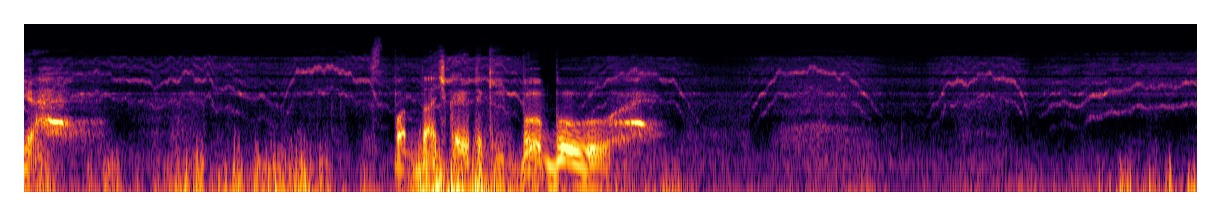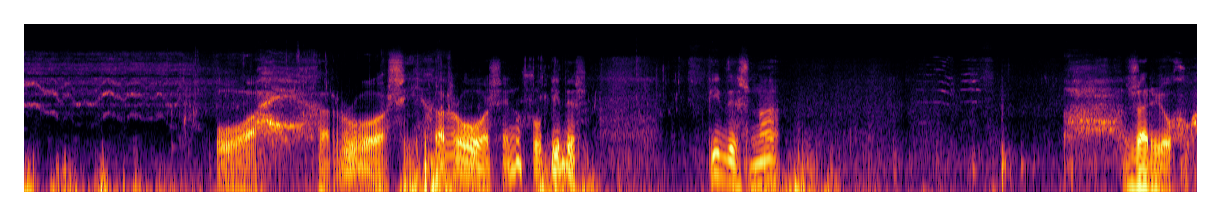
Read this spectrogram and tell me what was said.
Є. З подачкою такий бу-бу. Ой, хороший, хороший. Ну що, підеш? Підеш на жарьоху.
